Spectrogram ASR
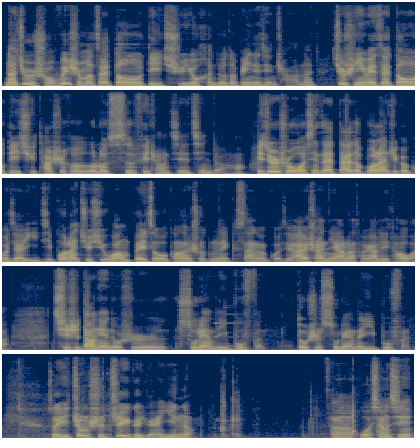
那就是说，为什么在东欧地区有很多的边境检查呢？就是因为在东欧地区，它是和俄罗斯非常接近的哈。也就是说，我现在待的波兰这个国家，以及波兰继续往北走，刚才说的那个三个国家——爱沙尼亚、拉脱维亚、立陶宛，其实当年都是苏联的一部分，都是苏联的一部分。所以正是这个原因呢，呃，我相信。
